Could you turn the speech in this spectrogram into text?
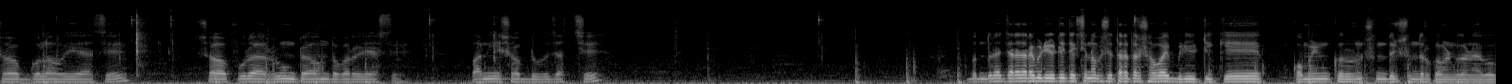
সব গোলা হয়ে আছে। সব পুরা রুমটা অন্ধকার হয়ে আছে। পানি সব ডুবে যাচ্ছে। বন্ধুরা যারা যারা ভিডিওটি দেখছেন অবশ্যই তারা তারা সবাই ভিডিওটিকে কমেন্ট করুন সুন্দর সুন্দর কমেন্ট করুন এবং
